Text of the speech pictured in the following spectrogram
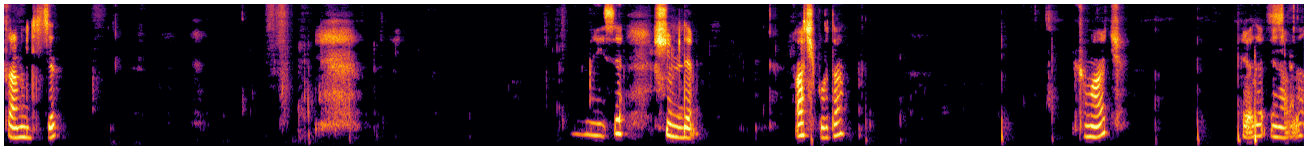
Tamam gitsin. Neyse. Şimdi aç buradan. Şunu aç. Ya da en alta.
